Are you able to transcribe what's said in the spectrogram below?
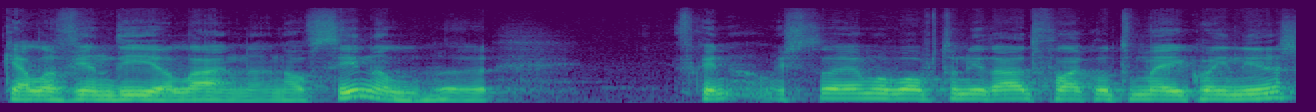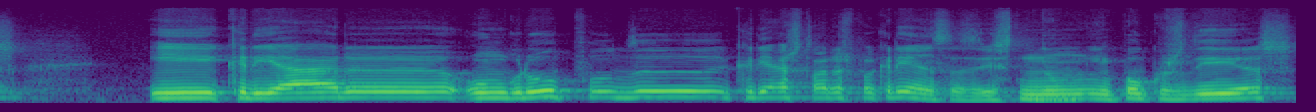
que ela vendia lá na, na oficina, eh, fiquei, não, isto é uma boa oportunidade de falar com o Tomé e com a Inês e criar eh, um grupo de criar histórias para crianças. Isto num- em poucos dias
